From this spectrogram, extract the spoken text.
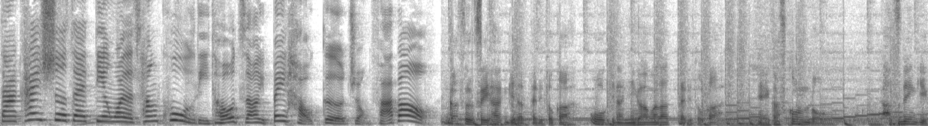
打开设在店外的仓库，里头早已备好各种法宝。ガス炊飯器だったりとか大きな荷釜だったりとか、えーガスコンロ発電機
